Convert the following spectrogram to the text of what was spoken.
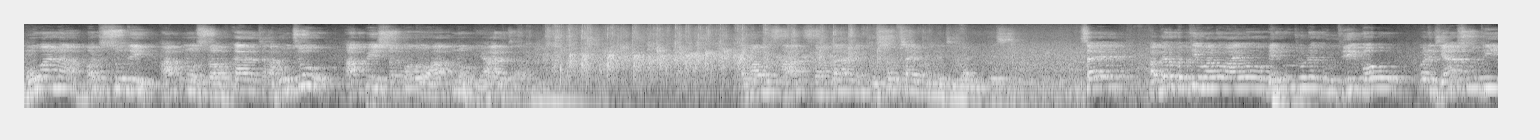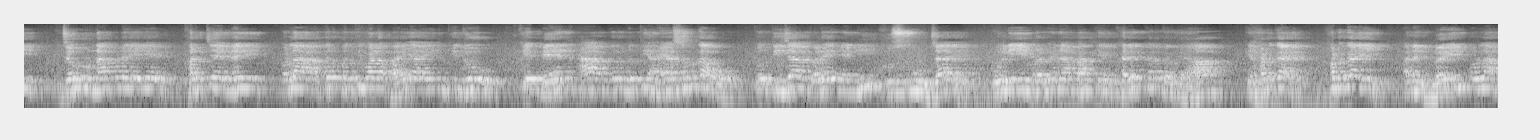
મુવાના મઠ સુધી આપનો સહકાર ચાહું છું. આપી શકો તો આપનો પ્યાર ચાહું છું. તમારો સાથ, સહકાર અને કુશપ સાહેબ અમને જીવાડી દેશે. સાહેબ અગરબત્તી વાળો આવ્યો બેનું જોડે બુદ્ધિ બહુ, પણ જ્યાં સુધી જરૂર ના પડે એ ખર્ચે નહીં. ઓલા અગરબત્તી વાળા ભાઈ આવીને કીધું કે, બેન, આ અગરબત્તી અહીંયા સળગાવો. તો ત્રીજા ગળે એની ખુશ્બુ જાય. ઓલી પ્રવીણા બા ખરેખર તો કે, હા, કે, હળગાય હળગાઈ અને લઈ ઓલા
